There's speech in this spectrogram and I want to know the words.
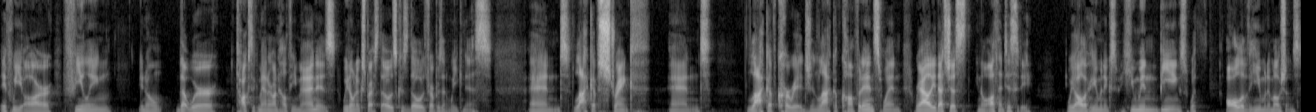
if we are feeling, you know, that we're toxic man or unhealthy man is we don't express those because those represent weakness and lack of strength and lack of courage and lack of confidence when reality that's just you know authenticity. We all are human human beings with all of the human emotions.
